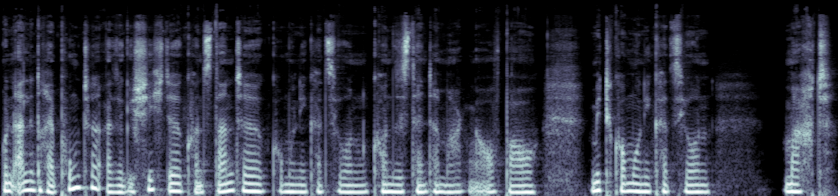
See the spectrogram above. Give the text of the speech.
Und alle drei Punkte, also Geschichte, konstante Kommunikation, konsistenter Markenaufbau mit Kommunikation, macht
